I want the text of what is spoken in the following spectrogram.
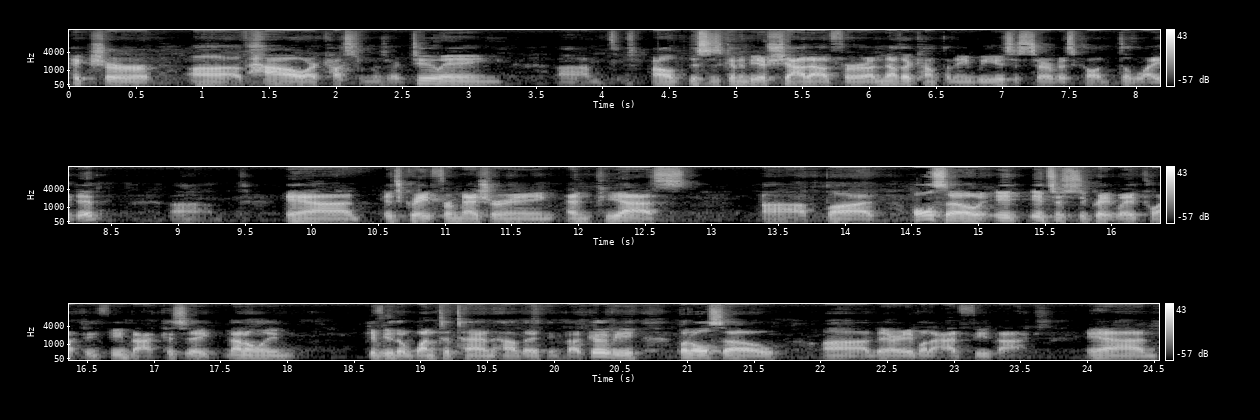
picture of how our customers are doing. Um, this is going to be a shout out for another company. We use a service called Delighted. Um, and it's great for measuring NPS uh, but also, it, it's just a great way of collecting feedback because they not only give you the one to 10 how they think about Goby, but also uh, they're able to add feedback. And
